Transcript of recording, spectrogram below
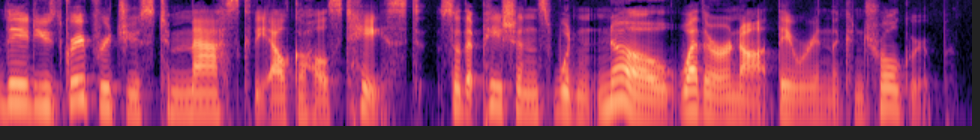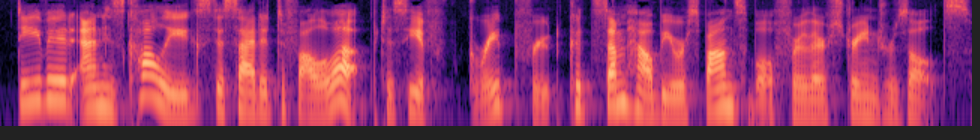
They had used grapefruit juice to mask the alcohol's taste so that patients wouldn't know whether or not they were in the control group. David and his colleagues decided to follow up to see if grapefruit could somehow be responsible for their strange results.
